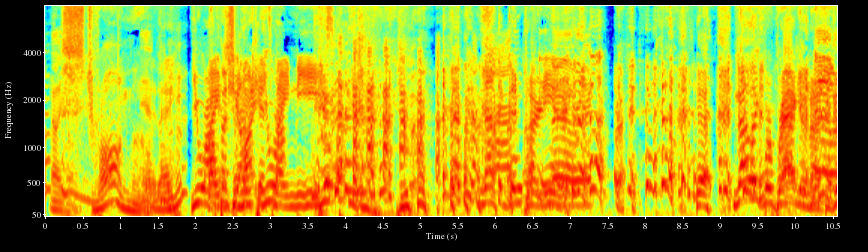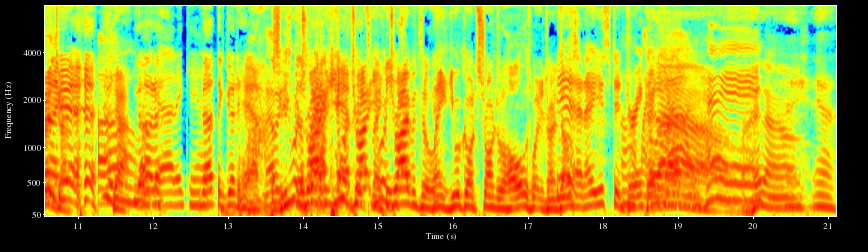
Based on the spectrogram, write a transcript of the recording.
Now he's old. Strong move. Mm-hmm. You were my offensive junk mind. hits You were, my knees. Not the good part either. not like we're bragging about the good right. job. oh Yeah. my No, no. God, I can't. Not the good half. Now So he you just were goes driving. You were, half, dri- it's my you were knees. driving to the lane. You were going strong to the hole. Is what you're trying to tell Yeah, us? and I used to Oh drink my a lot. God. Hey. Hey now. Yeah,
